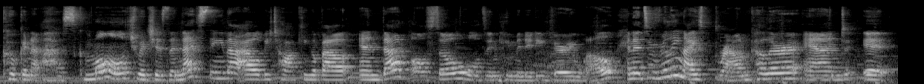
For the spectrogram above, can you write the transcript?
coconut husk mulch, which is the next thing that I'll be talking about. And that also holds in humidity very well. And it's a really nice brown color and it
